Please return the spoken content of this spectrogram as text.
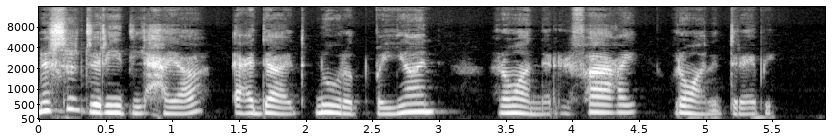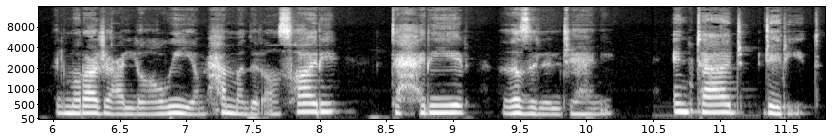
نشر جريد الحياة إعداد نور الضبيان روان الرفاعي روان الدريبي. المراجعة اللغوية محمد الأنصاري تحرير غزل الجهني. إنتاج جريد.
